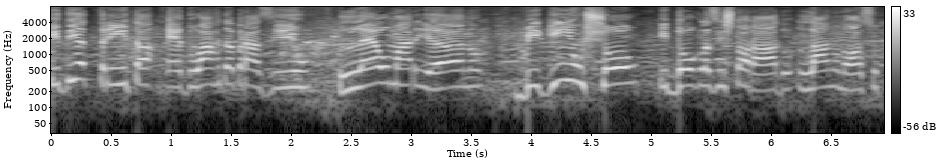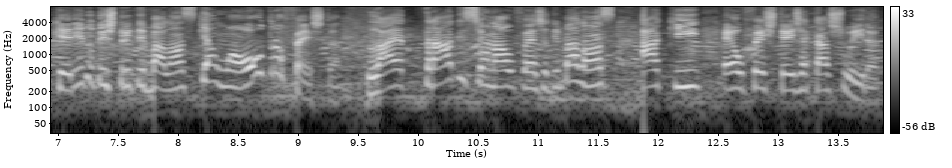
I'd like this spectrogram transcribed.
E dia 30, Eduarda Brasil, Léo Mariano, Biguinho Show e Douglas Estourado, lá no nosso querido Distrito de Balanço, que é uma outra festa. Lá é tradicional festa de balanço, aqui é o Festeja Cachoeira.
